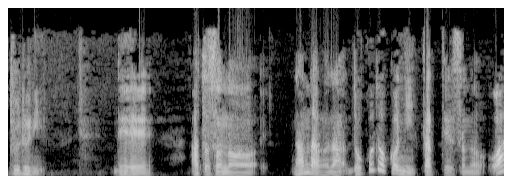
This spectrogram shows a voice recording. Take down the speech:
プルに。で、あとその、なんだろうな、どこどこに行ったっていう、その、わ、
